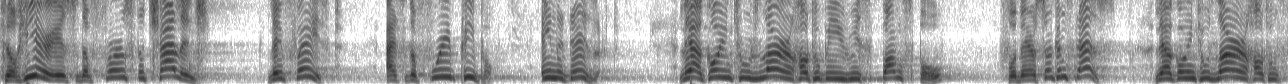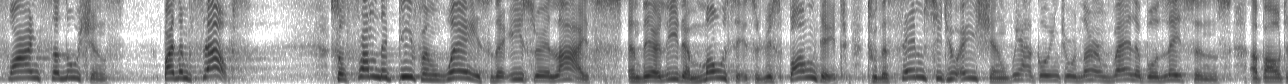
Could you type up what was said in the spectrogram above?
So, here is the first challenge they faced as the free people in the desert. They are going to learn how to be responsible for their circumstance. They are going to learn how to find solutions by themselves. So, from the different ways the Israelites and their leader Moses responded to the same situation, we are going to learn valuable lessons about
